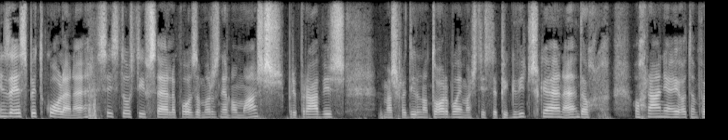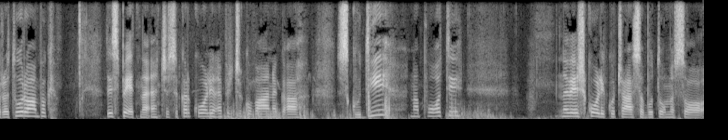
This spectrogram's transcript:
in zdaj je spet kolene. Se iz to ti vse lepo zamrznjeno imaš, pripraviš, imaš hladilno torbo, imaš tiste pigvičke, ne, da ohranjajo temperaturo, ampak zdaj spet ne, če se karkoli nepričakovanega zgodi na poti, ne veš, koliko časa bo to meso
